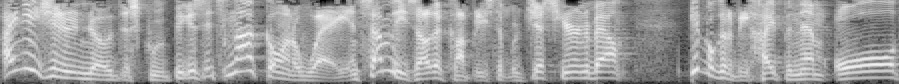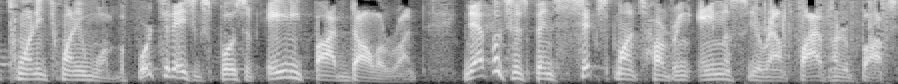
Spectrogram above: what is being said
I need you to know this group because it's not going away. And some of these other companies that we're just hearing about, People are going to be hyping them all 2021 before today's explosive $85 run. Netflix has spent six months hovering aimlessly around 500 bucks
